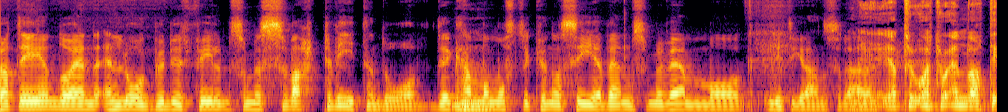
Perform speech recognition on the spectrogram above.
För att det är ändå en, en lågbudgetfilm som är svartvit ändå. Det kan man måste kunna se vem som är vem och lite grann sådär. Jag tror, jag tror ändå att det,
